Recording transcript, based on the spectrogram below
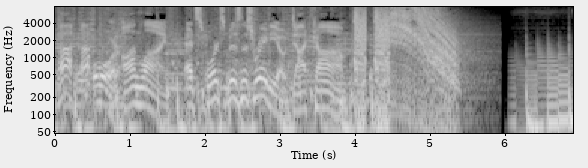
or online at sportsbusinessradio.com.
